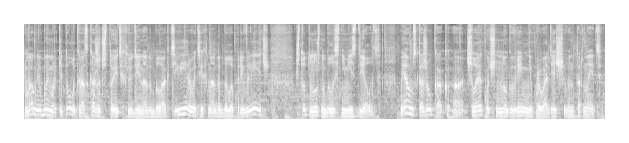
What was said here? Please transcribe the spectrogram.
Вам любой маркетолог расскажет, что этих людей надо было активировать, их надо было привлечь, что-то нужно было с ними сделать. Но я вам скажу, как а, человек, очень много времени проводящий в интернете.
